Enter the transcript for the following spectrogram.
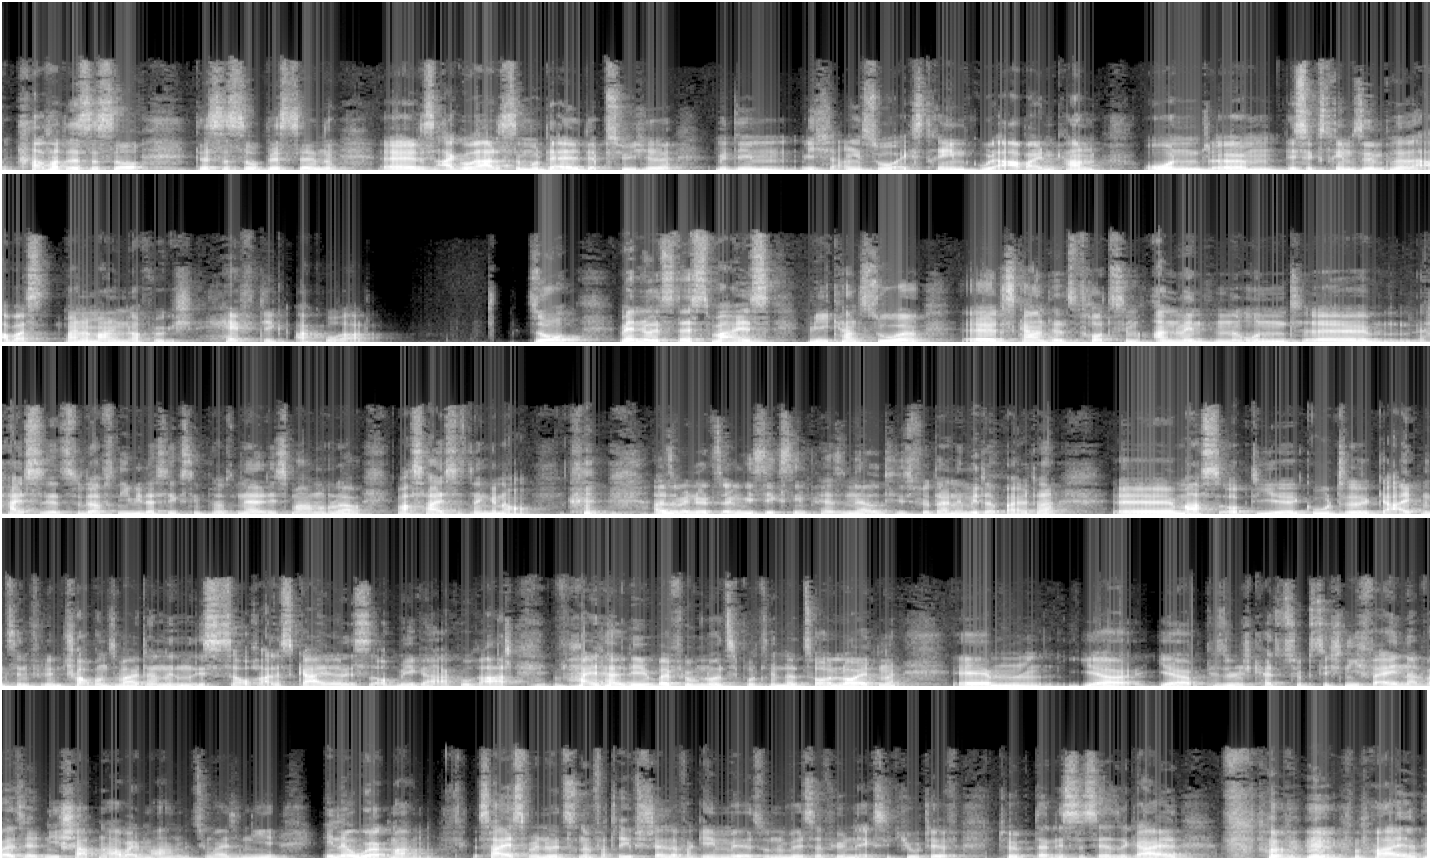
Aber das ist so, das ist so ein bisschen äh, das akkurateste Modell der Psyche, mit dem ich eigentlich so extrem gut arbeiten kann. Und ähm, ist extrem simpel, aber ist meiner Meinung nach wirklich heftig akkurat. So, wenn du jetzt das weißt, wie kannst du äh, das Ganze jetzt trotzdem anwenden und äh, heißt es jetzt, du darfst nie wieder 16 Personalities machen oder was heißt es denn genau? also wenn du jetzt irgendwie 16 Personalities für deine Mitarbeiter äh, machst, ob die gut äh, geeignet sind für den Job und so weiter, dann ist es auch alles geil, ist es auch mega akkurat, weil halt eben bei 95% der Leuten ähm, ihr, ihr Persönlichkeitstyp sich nie verändert, weil sie halt nie Schattenarbeit machen, beziehungsweise nie Inner Work machen. Das heißt, wenn du jetzt eine Vertriebsstelle vergeben willst und du willst dafür einen Executive-Typ, Typ, dann ist es sehr, sehr geil, weil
